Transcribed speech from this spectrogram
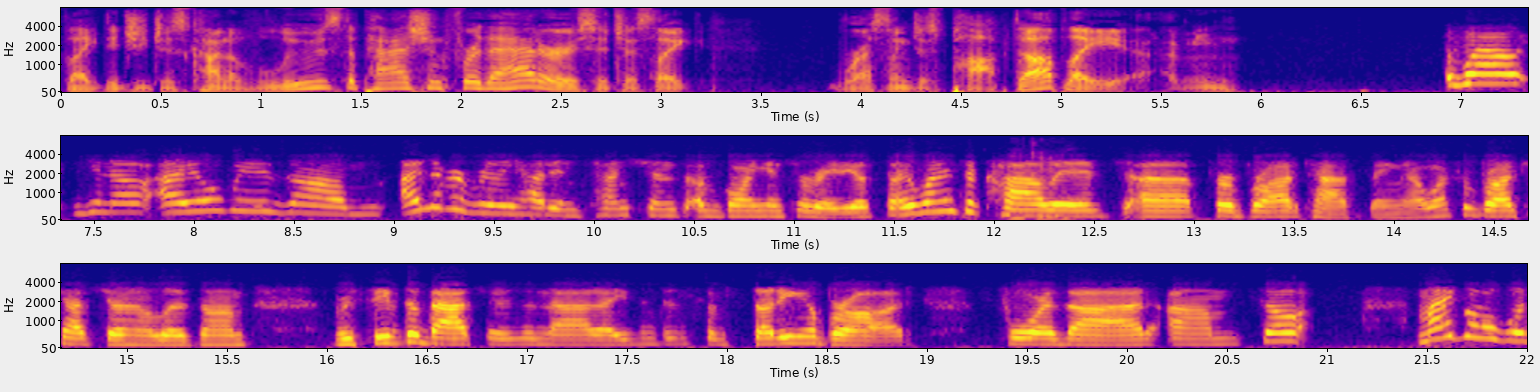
like did you just kind of lose the passion for that, or is it just like wrestling just popped up? Like, I mean. Well, you know, I always, um, I never really had intentions of going into radio. So I went into college uh, for broadcasting. I went for broadcast journalism, received a bachelor's in that. I even did some studying abroad for that. Um, so my goal was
